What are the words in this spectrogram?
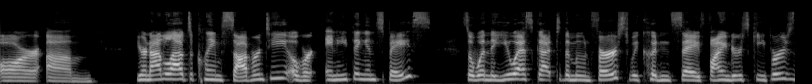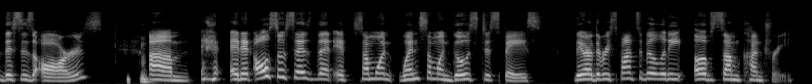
are um, you're not allowed to claim sovereignty over anything in space. So when the US got to the moon first, we couldn't say finders keepers, this is ours um, and it also says that if someone, when someone goes to space, they are the responsibility of some country.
